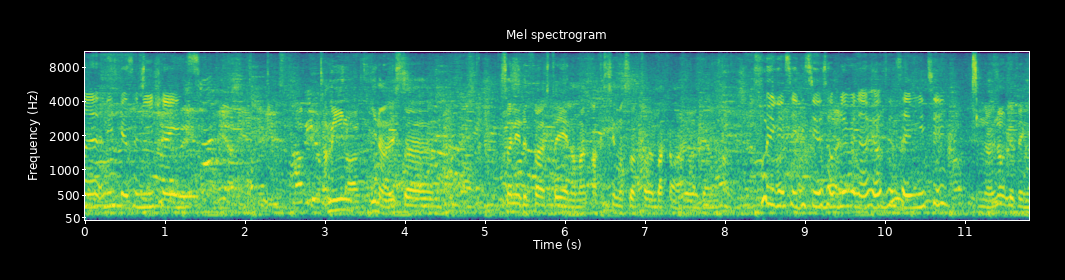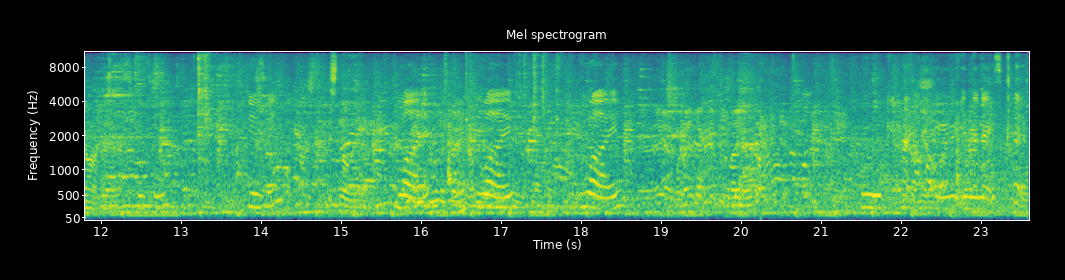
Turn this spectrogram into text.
Mine at least get some new shades. I mean, you know, it's um, it's only the first day and I, I can see myself coming back out here again. I thought you were going to say you can see yourself living out here. I was going to say me too. No, not living out here. Excuse me? It's not here. Why? Why? Why? We will catch you in the next clip.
